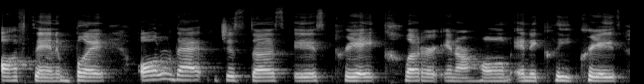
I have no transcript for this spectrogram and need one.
often, but all of that just does is create clutter in our home and it creates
